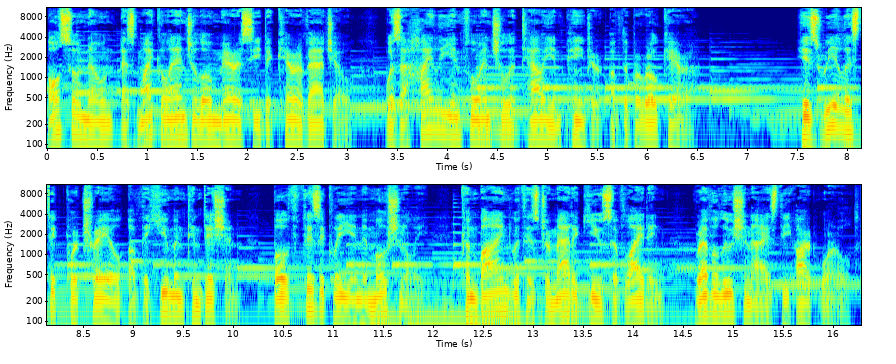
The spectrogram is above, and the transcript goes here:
also known as Michelangelo Merisi da Caravaggio, was a highly influential Italian painter of the Baroque era. His realistic portrayal of the human condition, both physically and emotionally, combined with his dramatic use of lighting, revolutionized the art world.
